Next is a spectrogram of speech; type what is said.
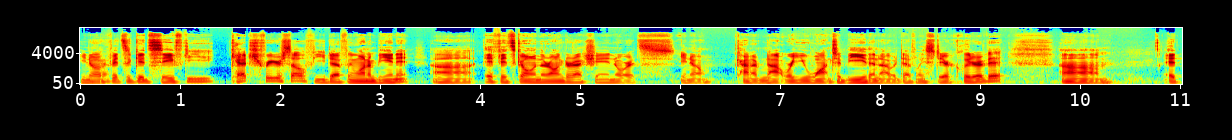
You know, if it's a good safety catch for yourself, you definitely want to be in it. Uh, if it's going the wrong direction or it's you know kind of not where you want to be, then I would definitely steer clear of it. Um, it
